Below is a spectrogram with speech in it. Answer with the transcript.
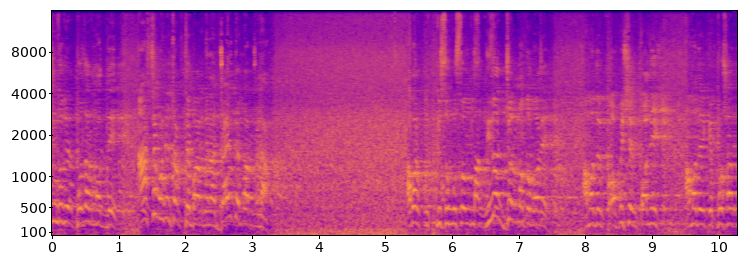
হিন্দুদের পূজার মধ্যে আশেপাশে থাকতে পারবে না, যাইতে পারবে না। আবার কিছু মুসলমান নিরজ্জর মতো বলে। আমাদের অফিসের কলিগ আমাদেরকে প্রসাদ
